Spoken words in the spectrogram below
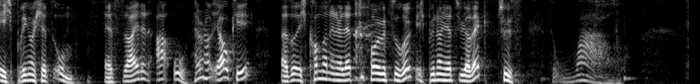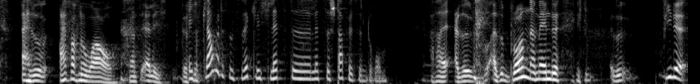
ich bringe euch jetzt um. Es sei denn, ah, oh, Harrenhal, ja, okay. Also ich komme dann in der letzten Folge zurück, ich bin dann jetzt wieder weg. Tschüss. So, wow. Also einfach nur wow, ganz ehrlich. Das Ich ist, glaube, das ist wirklich letzte, letzte Staffel-Syndrom. aber also, also Bronn am Ende, ich, also viele,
